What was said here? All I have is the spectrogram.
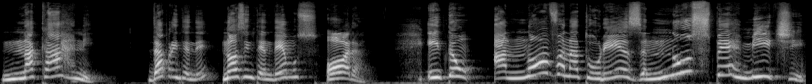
na carne. Dá para entender? Nós entendemos? Ora, então a nova natureza nos permite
